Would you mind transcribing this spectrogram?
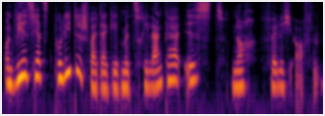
Und wie es jetzt politisch weitergeht mit Sri Lanka, ist noch völlig offen.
